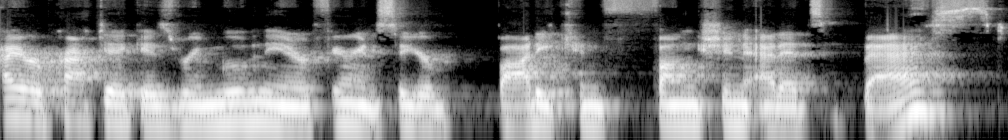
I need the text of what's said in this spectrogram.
chiropractic is removing the interference so your body can function at its best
